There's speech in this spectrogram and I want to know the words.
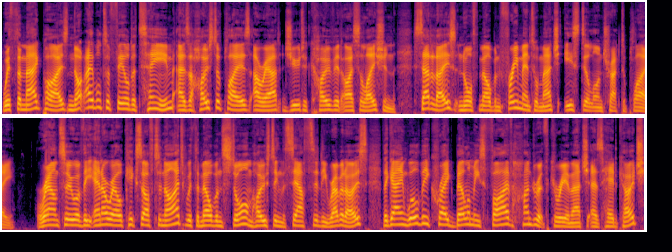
with the Magpies not able to field a team as a host of players are out due to COVID isolation. Saturday's North Melbourne Fremantle match is still on track to play. Round two of the NRL kicks off tonight with the Melbourne Storm hosting the South Sydney Rabbitohs. The game will be Craig Bellamy's 500th career match as head coach,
